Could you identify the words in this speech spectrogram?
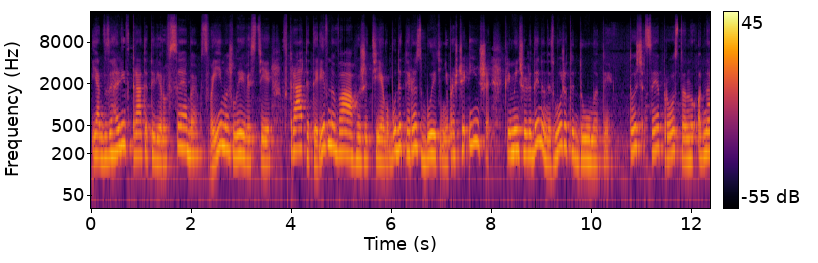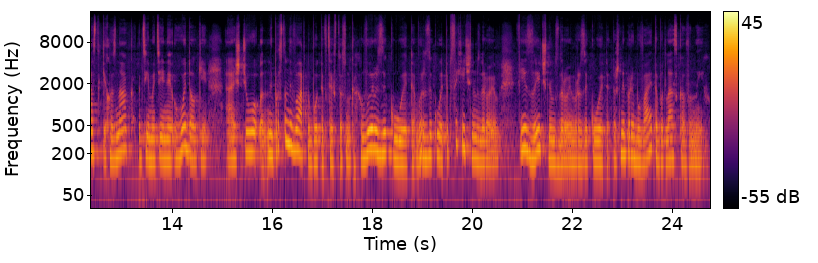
як взагалі втратити віру в себе, в свої можливості, втратити рівновагу життєву, будете розбиті, ні про що інше, крім іншої людини, не зможете думати. Тож це просто ну одна з таких ознак ці емоційні гойдалки, е, що не просто не варто бути в цих стосунках. Ви ризикуєте, ви ризикуєте психічним здоров'ям, фізичним здоров'ям ризикуєте. Тож не перебувайте, будь ласка, в них.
